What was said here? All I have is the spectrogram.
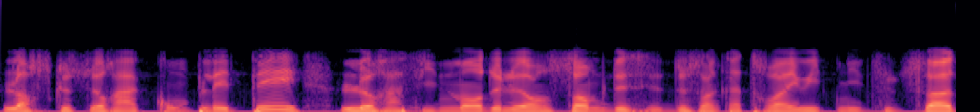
lorsque sera complété le raffinement de l'ensemble de ces 288 Nitzutzot,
